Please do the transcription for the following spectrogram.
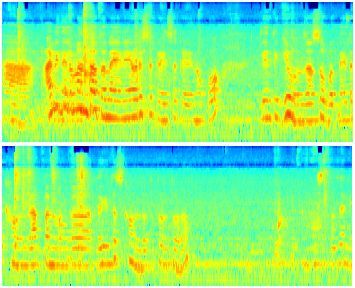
हा तर आम्ही तिला म्हणत होतो नाही नाही एवढे सकाळी सकाळी नको. ते ते घेऊन जा सोबत नाही तर खाऊन जा. पण मग आता इथंच खाऊन जातो थोडं थोडं. मस्त झाली.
